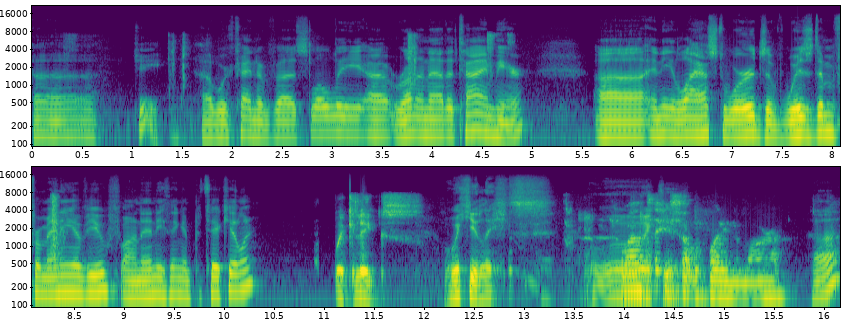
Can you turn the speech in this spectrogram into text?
uh, gee, uh, we're kind of uh, slowly uh, running out of time here. Uh, any last words of wisdom from any of you on anything in particular? WikiLeaks. WikiLeaks. Well, I'll tell you something funny tomorrow. Huh?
